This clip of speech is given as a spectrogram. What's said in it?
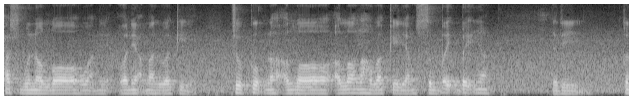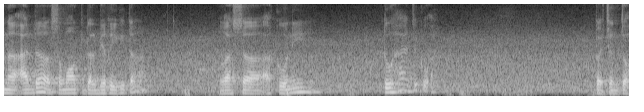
hasbunallah wa ni'mal wakil. Cukuplah Allah, Allah lah wakil yang sebaik-baiknya. Jadi kena ada semua tu dalam diri kita rasa aku ni Tuhan cukup lah. Contoh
